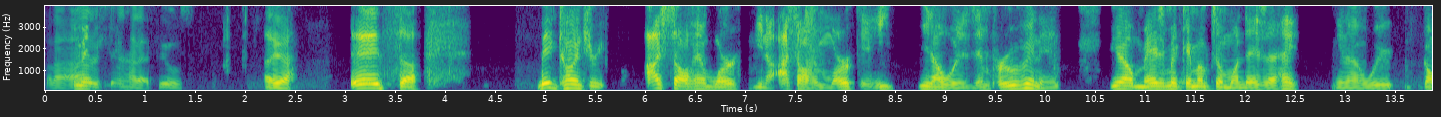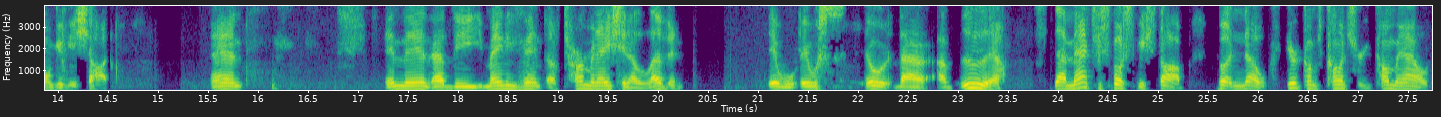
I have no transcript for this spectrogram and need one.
but I, I mean- understand how that feels. Oh yeah, it's uh, big country. I saw him work. You know, I saw him work, and he, you know, was improving. And you know, management came up to him one day and said, "Hey, you know, we're gonna give you a shot." And and then at the main event of Termination Eleven, it it was it was that uh, ugh, that match was supposed to be stopped, but no, here comes Country coming out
